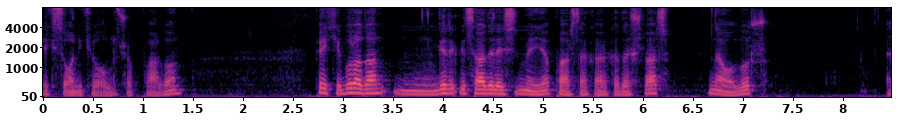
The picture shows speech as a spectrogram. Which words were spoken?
Eksi 12 oldu çok pardon. Peki buradan hmm, gerekli sadeleştirmeyi yaparsak arkadaşlar ne olur? Ee,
